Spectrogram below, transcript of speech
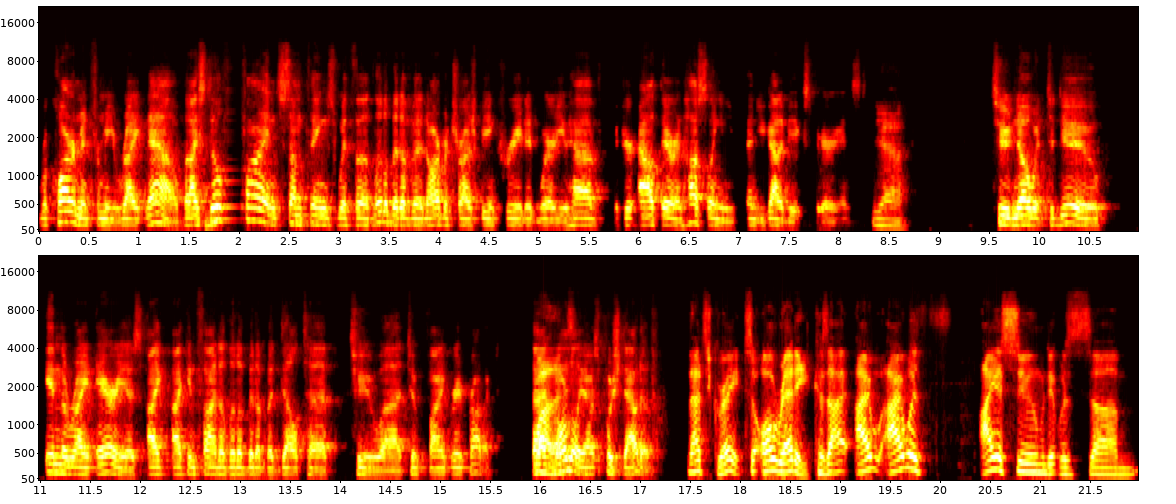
requirement for me right now, but I still find some things with a little bit of an arbitrage being created where you have, if you're out there and hustling and you, and you got to be experienced Yeah, to know what to do in the right areas, I, I can find a little bit of a delta to uh, to find great product that Wow, normally I was pushed out of. that's great. So already, because I, I I was I assumed it was um,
